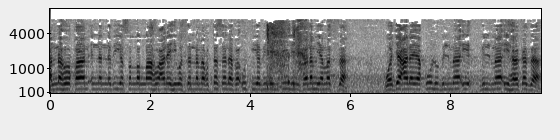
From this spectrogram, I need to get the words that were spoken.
أنه قال إن النبي صلى الله عليه وسلم اغتسل فأتي بمنديل فلم يمسه وجعل يقول بالماء بالماء هكذا.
